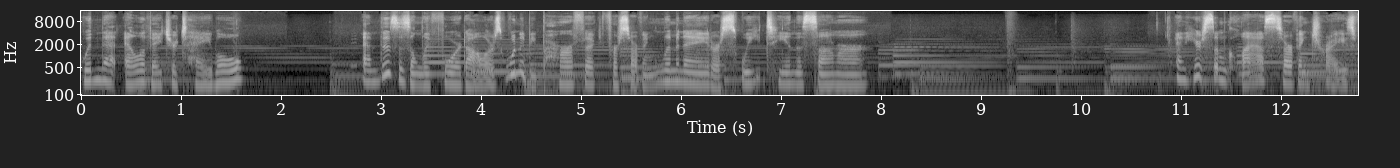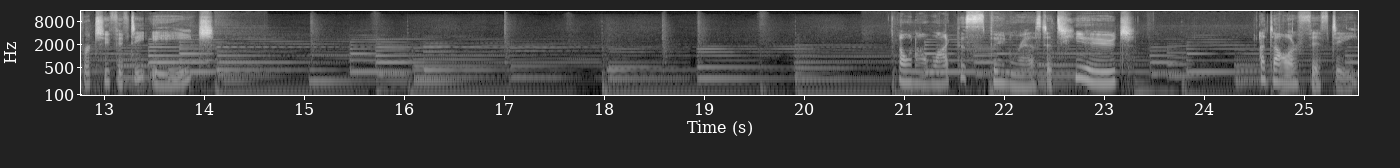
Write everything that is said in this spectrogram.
Wouldn't that elevate your table? And this is only $4. Wouldn't it be perfect for serving lemonade or sweet tea in the summer? And here's some glass serving trays for $2.50 each. Oh, and I like this spoon rest. It's huge. $1.50.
